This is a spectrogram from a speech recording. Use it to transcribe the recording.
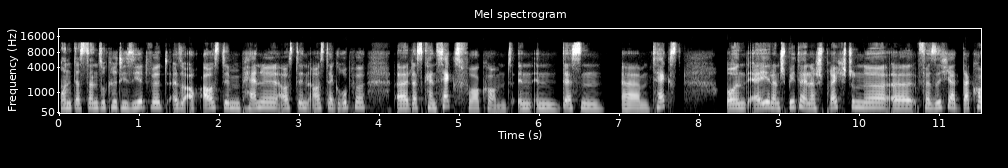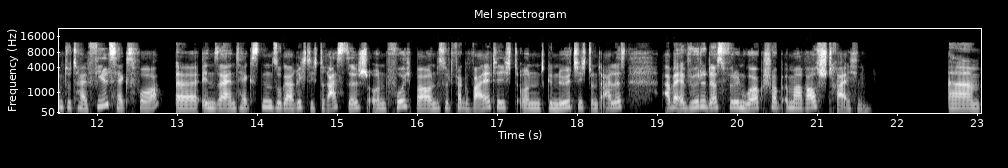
und das dann so kritisiert wird, also auch aus dem Panel, aus, den, aus der Gruppe, äh, dass kein Sex vorkommt in, in dessen ähm, Text. Und er ihr dann später in der Sprechstunde äh, versichert, da kommt total viel Sex vor äh, in seinen Texten, sogar richtig drastisch und furchtbar und es wird vergewaltigt und genötigt und alles. Aber er würde das für den Workshop immer rausstreichen. Ähm,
